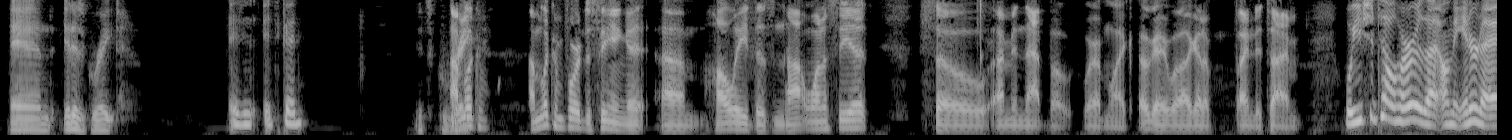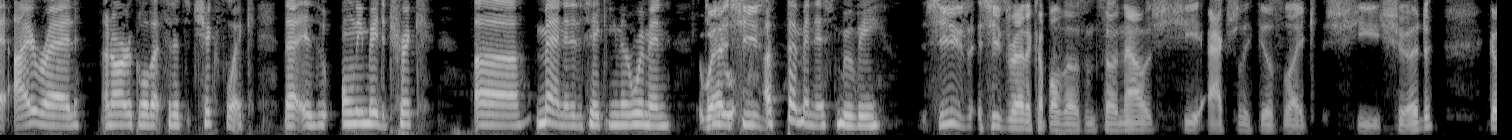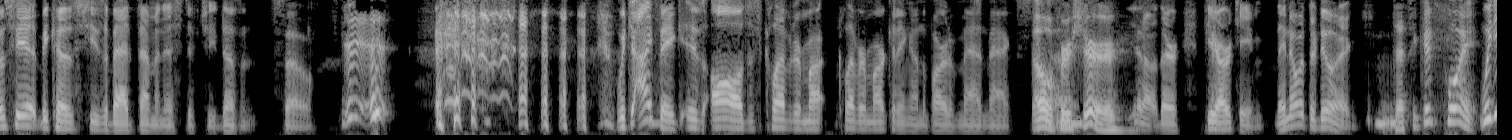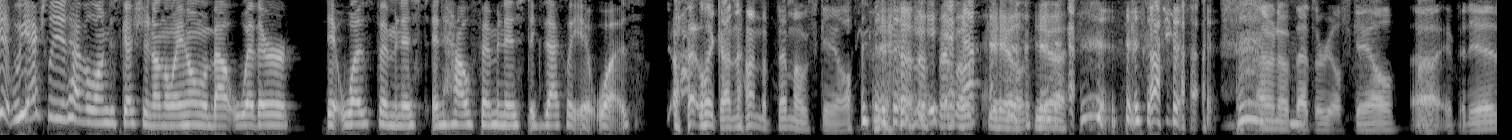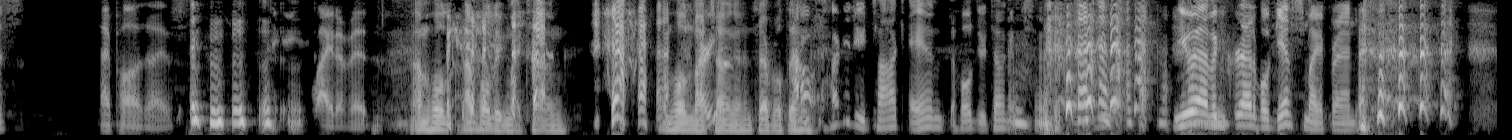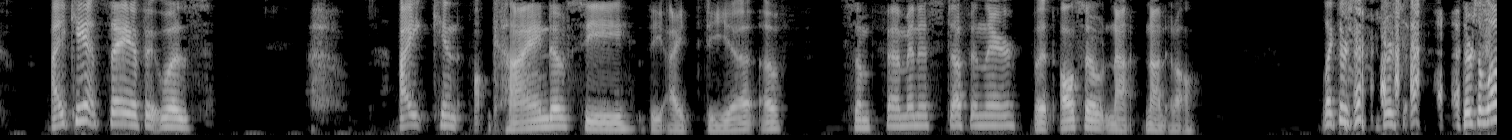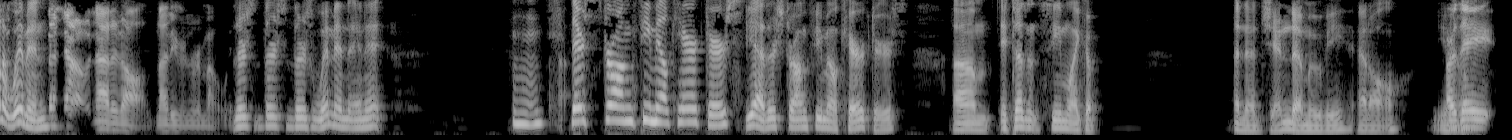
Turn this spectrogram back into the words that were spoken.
and it is great. It is, it's good. It's great. I'm looking. I'm looking forward to seeing it. Um, Holly does not want to see it, so I'm in that boat where I'm like, okay, well, I gotta find a time. Well, you should tell her that on the internet, I read an article that said it's a chick flick that is only made to trick, uh, men into taking their women to Well, she's a feminist movie. she's she's read a couple of those, and so now she actually feels like she should go see it because she's a bad feminist if she doesn't. So. Which I think is all just clever, mar- clever marketing on the part of Mad Max. oh, for Uh, sure. You know, their PR team. They know what they're doing. That's a good point. We did. We actually did have a long discussion on the way home about whether it was feminist and how feminist exactly it was. like on, on the femo scale. Yeah, on the femo scale. Yeah. I don't know if that's a real scale. Uh, if it is, I apologize. Light of it. I'm holding. I'm holding my tongue. I'm holding my Are you- tongue on several How, things. how did you talk and hold your tongue at the same time? You have incredible gifts, my friend. I can't say if it was. I can kind of see the idea of some feminist stuff in there, but also not not at all. Like there's there's there's a lot of women. But no, not at all. Not even remotely. There's there's there's women in it. hmm There's strong female characters. Yeah, there's strong female characters. Um, it doesn't seem like a an agenda movie at all. you Are know? they,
